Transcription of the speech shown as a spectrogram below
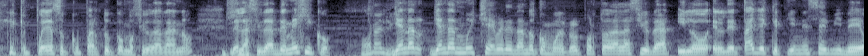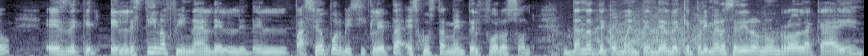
te- que puedes ocupar tú como ciudadano de la Ciudad de México. Órale. Ya andan, ya andan muy chévere dando como el rol por toda la ciudad y lo, el detalle que tiene ese video es de que el destino final del, del paseo por bicicleta es justamente el Foro Sol, dándote como a entender de que primero se dieron un rol acá en,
